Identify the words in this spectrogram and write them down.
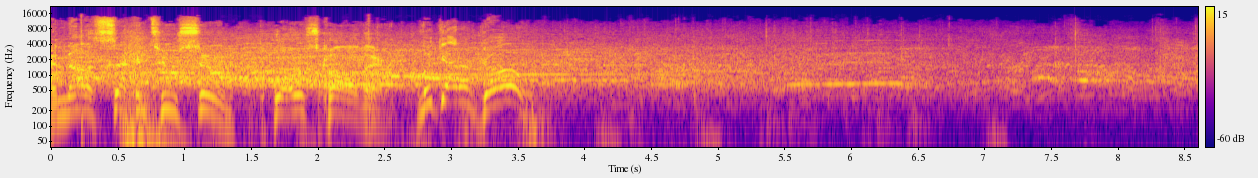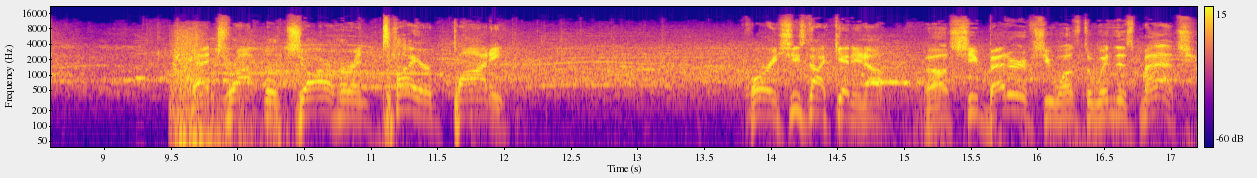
And not a second too soon. Close call there. Look at her go. That drop will jar her entire body. Corey, she's not getting up. Well, she better if she wants to win this match.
